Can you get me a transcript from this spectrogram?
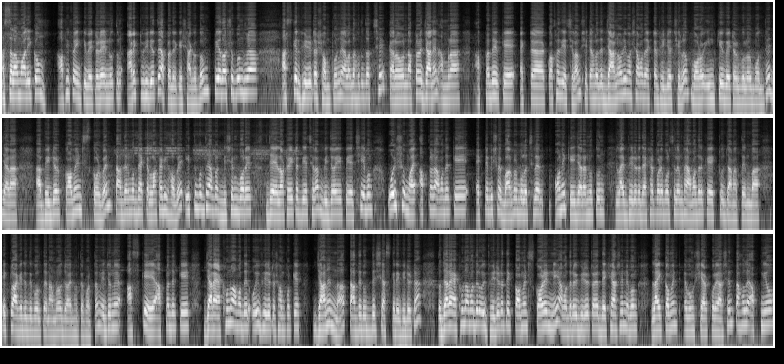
আসসালামু আলাইকুম আফিফা ইনকিউবেটরের নতুন আরেকটি ভিডিওতে আপনাদেরকে স্বাগতম। প্রিয় দর্শক বন্ধুরা আজকের ভিডিওটা সম্পূর্ণ আলাদা হতে যাচ্ছে। কারণ আপনারা জানেন, আমরা আপনাদেরকে একটা কথা দিয়েছিলাম, সেটা হলো যে জানুয়ারি মাসে আমাদের একটা ভিডিও ছিল, বড় ইনকিউবেটরগুলোর মধ্যে যারা ভিডিওর কমেন্টস করবেন, তাদের মধ্যে একটা লটারি হবে। ইতিমধ্যে আমরা ডিসেম্বরে যে লটারিটা দিয়েছিলাম, বিজয়ী পেয়েছি এবং ওই সময় আপনারা আমাদেরকে একটা বিষয় বারবার বলেছিলেন, অনেকেই যারা নতুন লাইভ ভিডিওটা দেখার পরে বলছিলেন, ভাই, আমাদেরকে একটু জানাতেন বা একটু আগে যদি বলতেন, আমরাও জয়েন হতে পারতাম। এই জন্য আজকে আপনাদেরকে, যারা এখনও আমাদের ওই ভিডিওটা সম্পর্কে জানেন না, তাদের উদ্দেশ্যে আজকের এই ভিডিওটা। তো যারা এখনও আমাদের ওই ভিডিওটাতে কমেন্টস করেননি, আমাদের ওই ভিডিওটা দেখে আসেন এবং লাইক কমেন্ট এবং শেয়ার করে আসেন, তাহলে আপনিও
